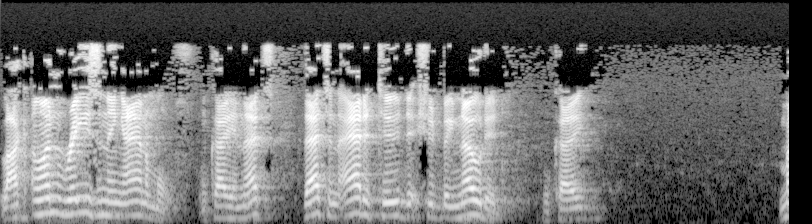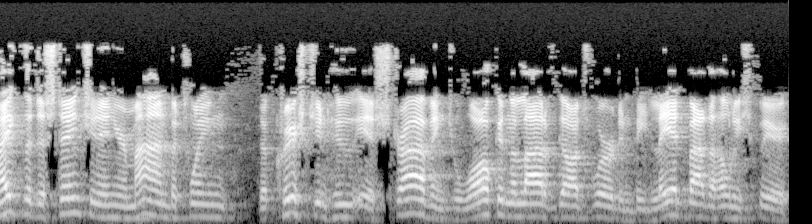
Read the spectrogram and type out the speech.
like unreasoning animals. Okay, and that's that's an attitude that should be noted. Okay. Make the distinction in your mind between the Christian who is striving to walk in the light of God's Word and be led by the Holy Spirit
